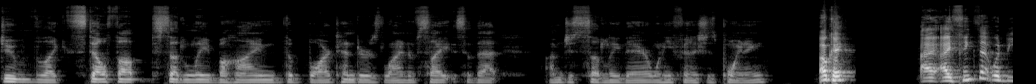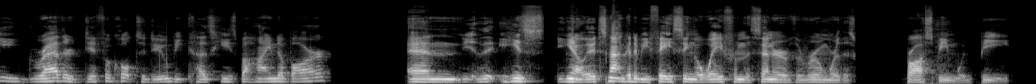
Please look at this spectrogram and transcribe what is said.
do like stealth up suddenly behind the bartender's line of sight so that I'm just suddenly there when he finishes pointing. Okay. I, I think that would be rather difficult to do because he's behind a bar. And he's, you know, it's not going to be facing away from the center of the room where this crossbeam would be.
